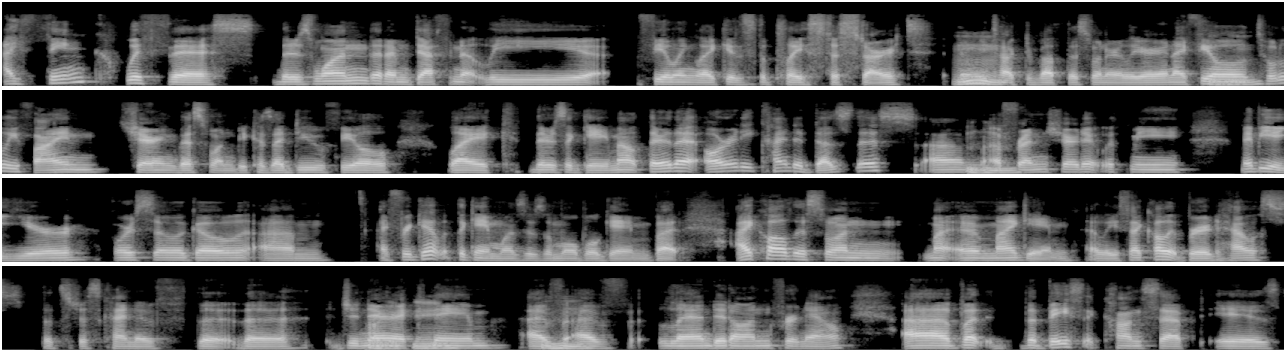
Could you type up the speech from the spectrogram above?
I think with this, there's one that I'm definitely feeling like is the place to start. And we Mm. talked about this one earlier, and I feel hmm totally fine sharing this one because I do feel like there's a game out there that already kind of does this. Um, a hmm friend shared it with me maybe a year or so ago. Um, I forget what the game was. It was a mobile game, but I call this one my uh, my game at least. I call it Birdhouse. That's just kind of the the generic name. name I've hmm I've landed on for now. Uh, but the basic concept is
